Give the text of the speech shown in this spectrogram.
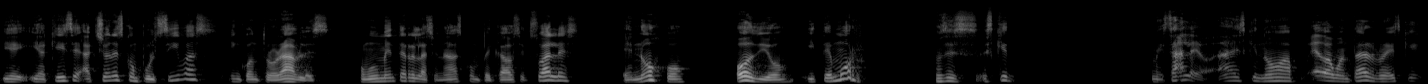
Y, aquí dice acciones compulsivas, incontrolables, comúnmente relacionadas con pecados sexuales, enojo, odio y temor. Entonces, es que me sale, es que no puedo aguantar, es que,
